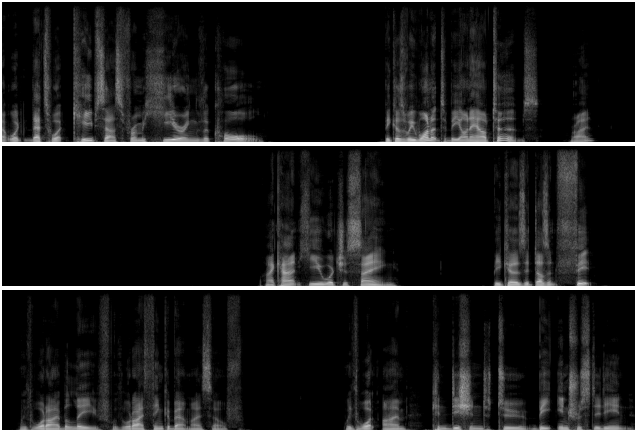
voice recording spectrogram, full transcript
That what, that's what keeps us from hearing the call. because we want it to be on our terms, right? I can't hear what you're saying because it doesn't fit with what I believe, with what I think about myself, with what I'm conditioned to be interested in.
